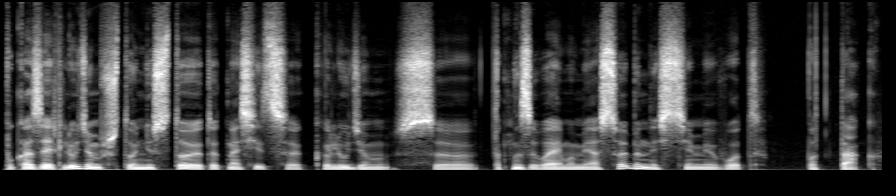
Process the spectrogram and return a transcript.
показать людям, что не стоит относиться к людям с так называемыми особенностями вот, вот так?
